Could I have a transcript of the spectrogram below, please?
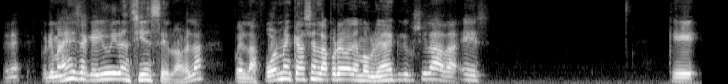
Pero imagínense que yo hubieran 100 células, ¿verdad? Pues la forma en que hacen la prueba de hemoglobina glicosilada es que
